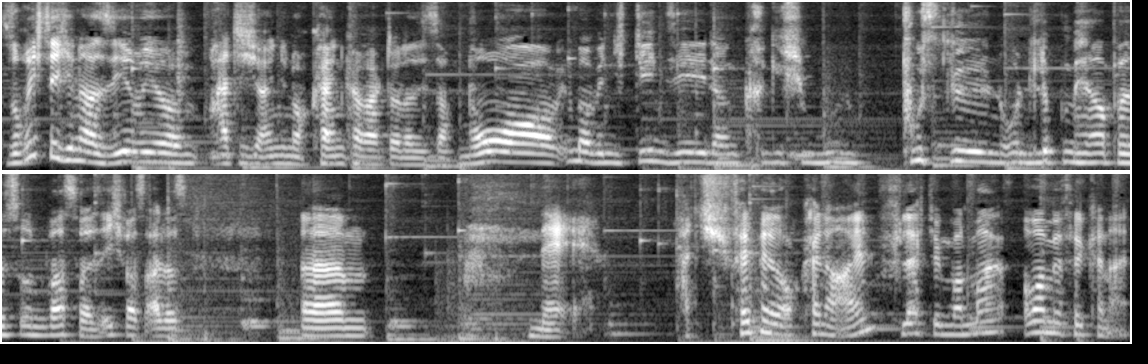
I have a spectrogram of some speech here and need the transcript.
So richtig in der Serie hatte ich eigentlich noch keinen Charakter, dass ich sage, boah, immer wenn ich den sehe, dann kriege ich Pusteln und Lippenherpes und was weiß ich was alles. Ähm, nee. Hat, fällt mir auch keiner ein. Vielleicht irgendwann mal, aber mir fällt keiner ein.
